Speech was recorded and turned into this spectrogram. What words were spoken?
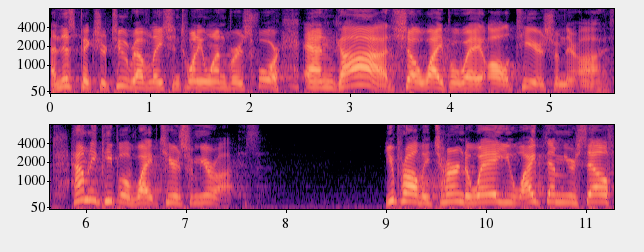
And this picture, too, Revelation 21, verse 4 and God shall wipe away all tears from their eyes. How many people have wiped tears from your eyes? You probably turned away, you wiped them yourself.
